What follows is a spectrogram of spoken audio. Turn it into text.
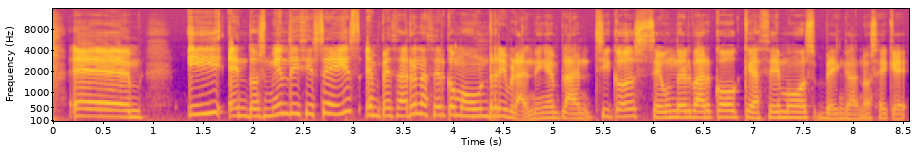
Em, y en 2016 empezaron a hacer como un rebranding, en plan, chicos, se hunde el barco, ¿qué hacemos? Venga, no sé qué.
